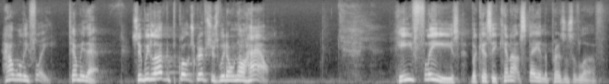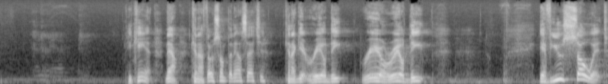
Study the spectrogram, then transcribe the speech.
How will he flee? Tell me that. See, we love to quote scriptures, we don't know how. He flees because he cannot stay in the presence of love. He can't. Now, can I throw something else at you? Can I get real deep? real, real deep. If you sow it,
